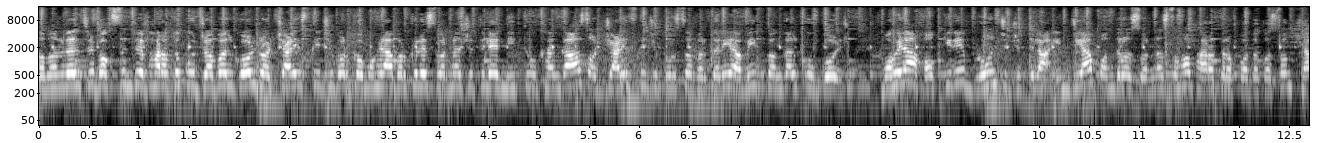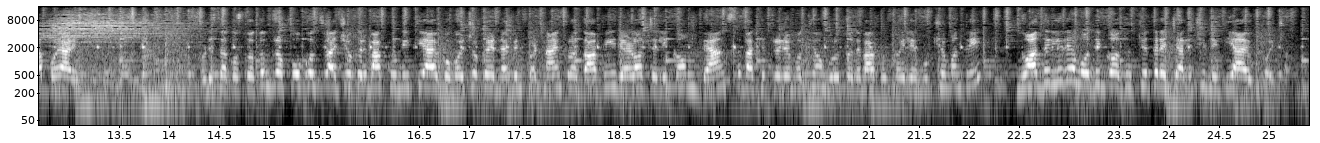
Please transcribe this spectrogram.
Commonwealth boxing में भारत को double gold और 40 केजी वर्ग महिला वर्ग में स्वर्ण जितिले नीतू खंगास और के केजी पुरुष वर्ग में अमित पंगल को गोल्ड महिला हॉकी में ब्रोज जितिला इंडिया पंद्रह स्वर्ण सह भारत पदक संख्या बयालीस ओडा को स्वतंत्र फोकस राज्य करने को नीति आयोग बैठक में नवीन पट्टनायक दावी रेल टेलिकम बैंक सेवा क्षेत्र में गुरुत्व देवा कहे मुख्यमंत्री नुआदिल्ली में मोदी अध्यक्षतार चली नीति आयोग बैठक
